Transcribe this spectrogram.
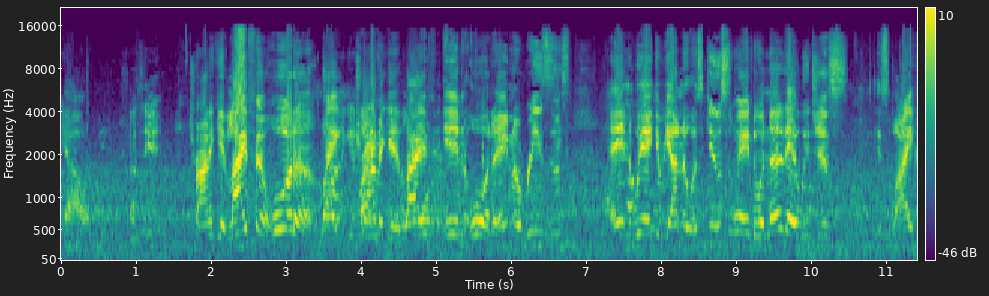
y'all. That's it. Trying to get life in order. Like to get trying to life get in life order. in order. Ain't no reasons. And we ain't giving y'all no excuses. We ain't doing none of that. We just it's life.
